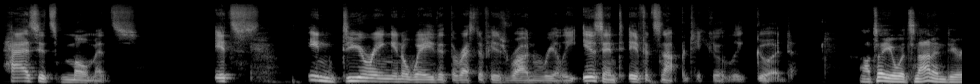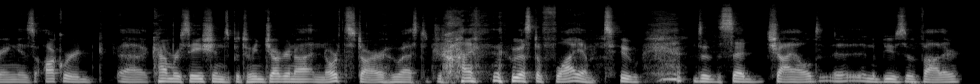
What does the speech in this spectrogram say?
has its moments. It's endearing in a way that the rest of his run really isn't if it's not particularly good. I'll tell you what's not endearing is awkward uh, conversations between Juggernaut and Northstar, who has to drive, who has to fly him to to the said child, uh, an abusive father.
